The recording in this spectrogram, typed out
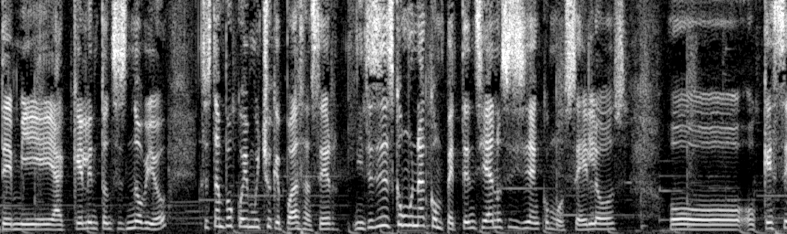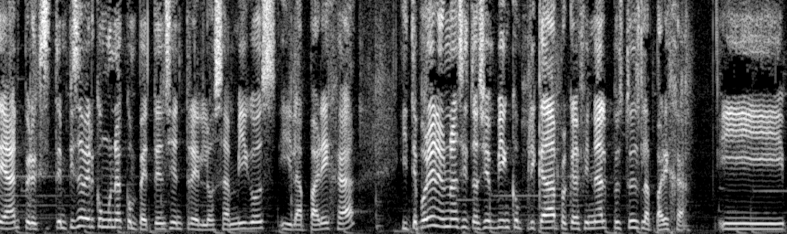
de mi aquel entonces novio, entonces tampoco hay mucho que puedas hacer. Entonces es como una competencia, no sé si sean como celos o, o qué sean, pero existe, empieza a haber como una competencia entre los amigos y la pareja y te ponen en una situación bien complicada porque al final pues tú eres la pareja y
